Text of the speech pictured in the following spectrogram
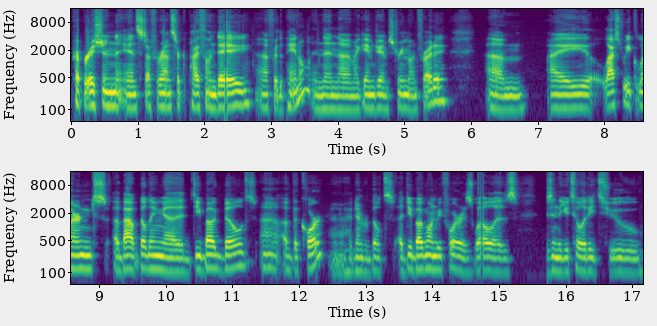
preparation and stuff around CircuitPython Day uh, for the panel, and then uh, my game jam stream on Friday. Um, I last week learned about building a debug build uh, of the core. Uh, I had never built a debug one before, as well as using the utility to,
